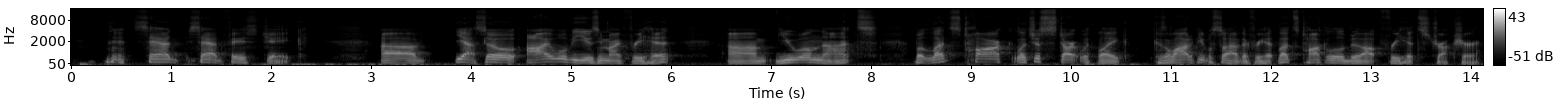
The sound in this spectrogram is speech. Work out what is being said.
sad, sad face, Jake. Uh, yeah, so I will be using my free hit. Um, you will not. But let's talk. Let's just start with like because a lot of people still have their free hit. Let's talk a little bit about free hit structure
